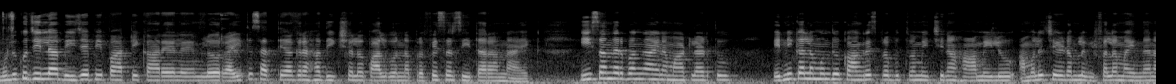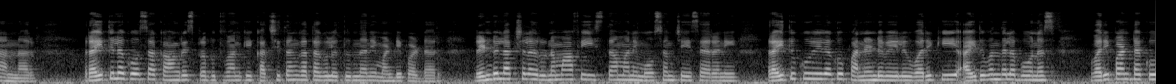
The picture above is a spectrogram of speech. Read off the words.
ములుగు జిల్లా బీజేపీ పార్టీ కార్యాలయంలో రైతు సత్యాగ్రహ దీక్షలో పాల్గొన్న ప్రొఫెసర్ సీతారాం నాయక్. ఈ సందర్భంగా ఆయన మాట్లాడుతూ ఎన్నికల ముందు కాంగ్రెస్ ప్రభుత్వం ఇచ్చిన హామీలు అమలు చేయడంలో విఫలమైందని అన్నారు. రైతుల కోసా కాంగ్రెస్ ప్రభుత్వానికి ఖచ్చితంగా తగులుతుందని మండిపడ్డారు. రెండు లక్షల రుణమాఫీ ఇస్తామని మోసం చేశారని రైతు కూలీలకు పన్నెండు వేలు వరికి ఐదు వందల బోనస్ వరి పంటకు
